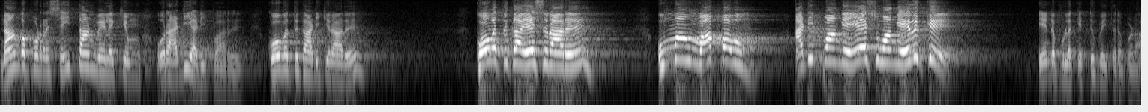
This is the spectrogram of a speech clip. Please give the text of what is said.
நாங்க போடுற செய்தான் வேலைக்கும் ஒரு அடி அடிப்பாரு. கோவத்துக்கு அடிக்கிறாரு. கோபத்துக்கா ஏசுறாரு? உம்மாவும் வாப்பாவும் அடிப்பாங்க ஏசுவாங்க எதுக்கு? ஏண்ட புள்ள கெட்டு போய்த்திடப்படா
